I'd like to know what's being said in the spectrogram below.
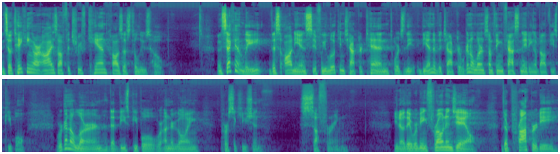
And so taking our eyes off the truth can cause us to lose hope. And secondly, this audience, if we look in chapter 10, towards the, the end of the chapter, we're going to learn something fascinating about these people. We're going to learn that these people were undergoing persecution suffering. You know, they were being thrown in jail, their property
